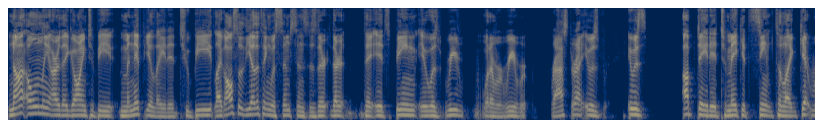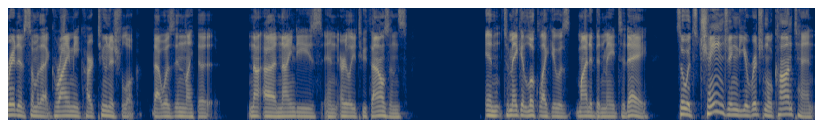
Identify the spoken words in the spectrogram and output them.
Not only are they going to be manipulated to be like, also the other thing with Simpsons is they're they're they, it's being it was re whatever re rasterized it was it was updated to make it seem to like get rid of some of that grimy cartoonish look that was in like the uh, 90s and early 2000s and to make it look like it was might have been made today. So it's changing the original content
